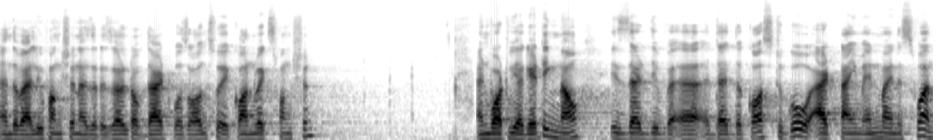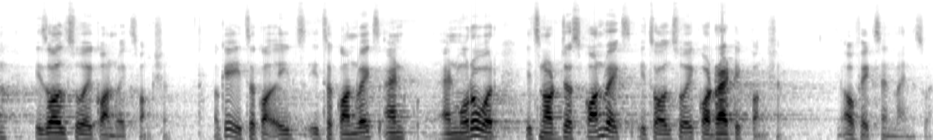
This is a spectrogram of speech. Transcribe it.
and the value function as a result of that was also a convex function. And what we are getting now is that the, uh, that the cost to go at time n minus 1 is also a convex function. Okay, it's a it's it's a convex and and moreover it is not just convex it is also a quadratic function of x n minus 1.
